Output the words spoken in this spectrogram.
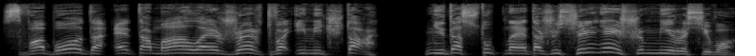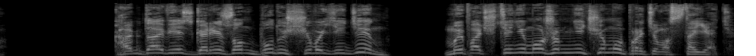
Свобода — это малая жертва и мечта, недоступная даже сильнейшим мира сего. Когда весь горизонт будущего един, мы почти не можем ничему противостоять.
